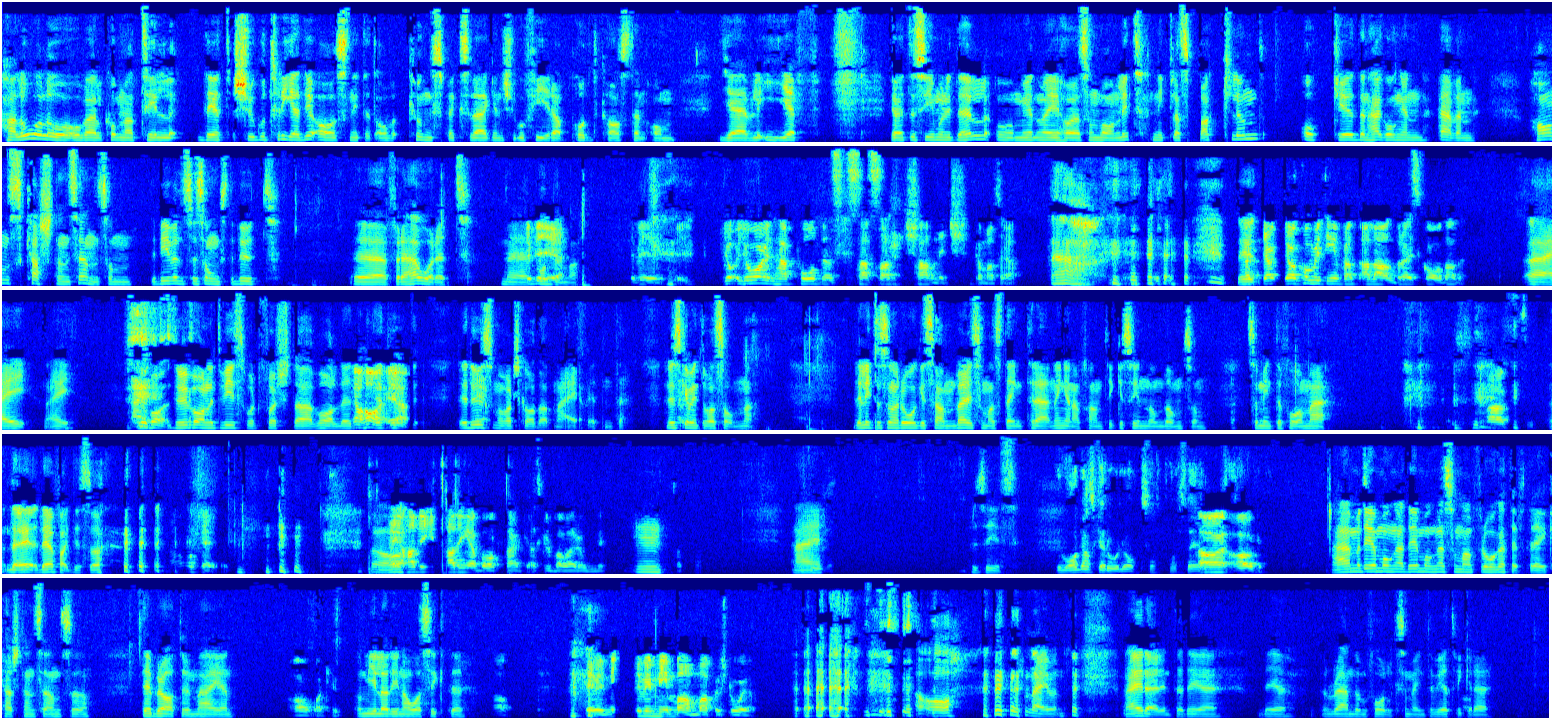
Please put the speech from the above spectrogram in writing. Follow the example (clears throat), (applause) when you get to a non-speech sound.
Hallå hallå och välkomna till det 23 avsnittet av Kungsbäcksvägen 24 podcasten om Gävle IF. Jag heter Simon Rydell och med mig har jag som vanligt Niklas Backlund och eh, den här gången även Hans Karstensen som, det blir väl säsongsdebut eh, för det här året med Det blir podden va? Det blir, jag, jag är den här poddens Sasa Canic kan man säga. Ja. (laughs) det, Jag, jag har kommit in för att alla andra är skadade. nej, nej. Du är, du är vanligtvis vårt första val. Det, Jaha, det, ja. det, det är du som har varit skadad. Nej, jag vet inte. Nu ska vi inte vara såna. Det är lite som Roger Sandberg som har stängt träningarna för han tycker synd om dem som, som inte får med. Ja. Det, är- det är faktiskt så. Ja, Okej. (laughs) Jag ja. hade, hade inga baktankar, jag skulle bara vara rolig. Mm. Nej, precis. Det var ganska roligt också, måste jag säga. Ja, ja. Nej, men det är många, det är många som har frågat efter dig Karstensen så det är bra att du är med igen. ja vad kul. De gillar dina åsikter. Det är, väl min, det är väl min mamma förstår jag. (laughs) ja, (laughs) nej men. Nej det är det inte. Det är, det är random folk som jag inte vet vilka det är.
